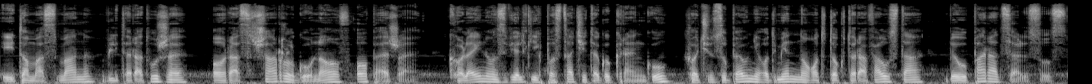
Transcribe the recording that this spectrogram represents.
i Thomas Mann w literaturze oraz Charles Gounod w operze. Kolejną z wielkich postaci tego kręgu, choć zupełnie odmienną od doktora Fausta, był Paracelsus,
